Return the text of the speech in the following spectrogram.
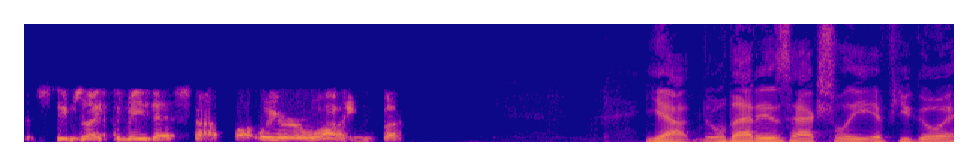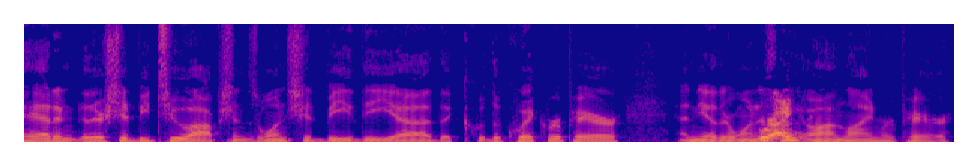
It seems like to me that's not what we were wanting, but Yeah, well, that is actually if you go ahead and there should be two options. One should be the uh, the the quick repair, and the other one is Right. the online repair.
